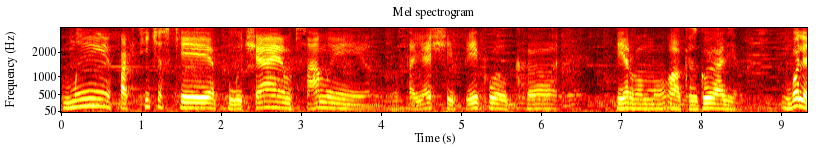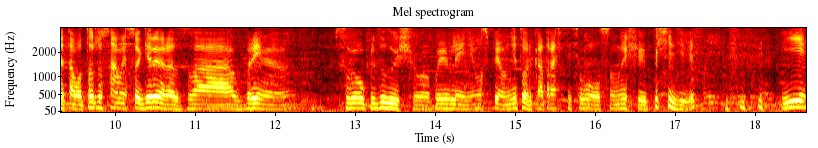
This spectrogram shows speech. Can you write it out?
Мы фактически получаем самый настоящий приквел к первому, а, к изгою 1. Более того, тот же самый Согерера за время своего предыдущего появления успел не только отрастить волосы, но еще и посидеть. И,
